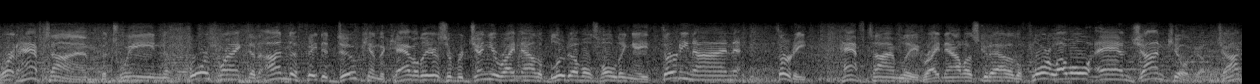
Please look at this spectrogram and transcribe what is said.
We're at halftime between fourth-ranked and undefeated Duke and the Cavaliers of Virginia. Right now, the Blue Devils holding a 39-30 halftime lead. Right now, let's go down to the floor level and John Kilgo. John?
